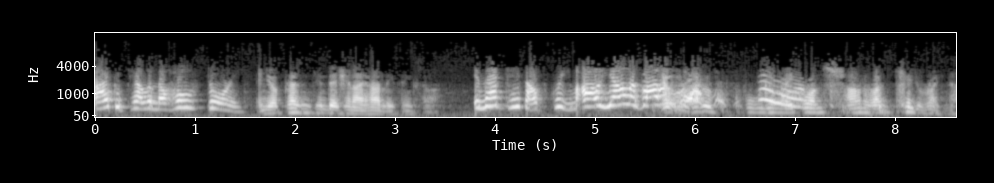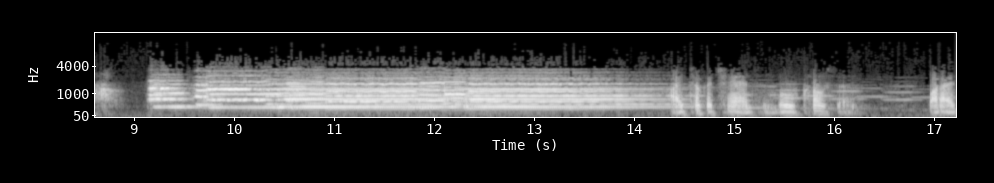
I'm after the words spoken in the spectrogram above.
I could tell them the whole story. In your present condition, I hardly think so. In that case, I'll scream. I'll yell as loud You as little fool, you make one sound or I'll kill you right now. I took a chance and moved closer. What I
